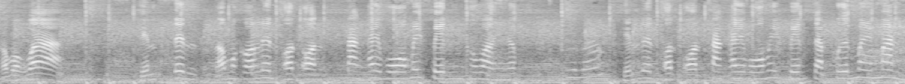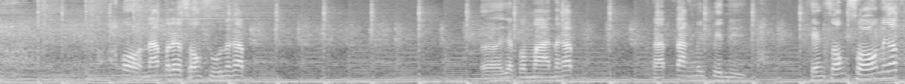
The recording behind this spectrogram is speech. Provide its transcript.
เขาบอกว่า เห็นเล่นน้องมังกรเล่นอ่อนๆตั้งไอวอลไม่เป็นเขาว่าอย่างนี้ครับดีนะเห็นเล่นอ่อนๆตั้งไอวอลไม่เป็นจับปืนไม่มั่นก็นำไปแล้วสองศูนย์นะครับเอออย่าประมาณนะครับถ้าตั้งไม่เป็นนี่แข่งสองสองนะครับ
